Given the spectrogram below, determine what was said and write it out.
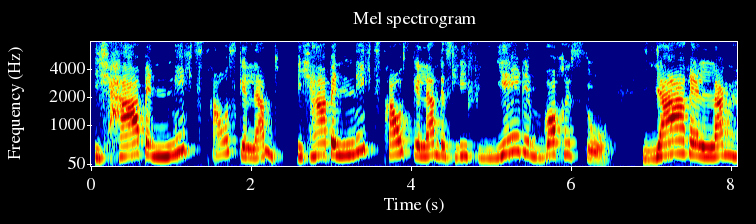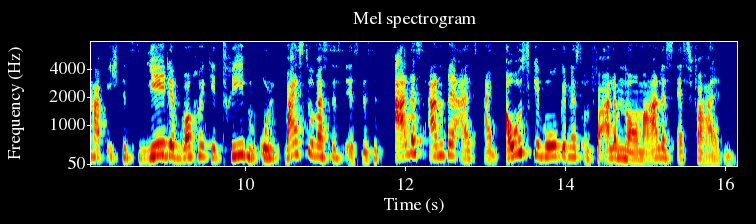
Ich habe nichts draus gelernt. Ich habe nichts draus gelernt. Es lief jede Woche so. Jahrelang habe ich das jede Woche getrieben. Und weißt du, was das ist? Das ist alles andere als ein ausgewogenes und vor allem normales Essverhalten.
